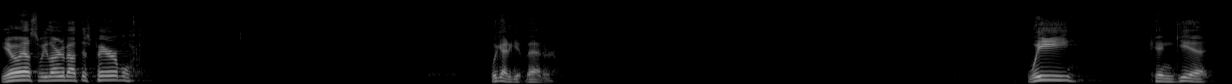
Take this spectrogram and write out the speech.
You know what else we learn about this parable? We got to get better. We can get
